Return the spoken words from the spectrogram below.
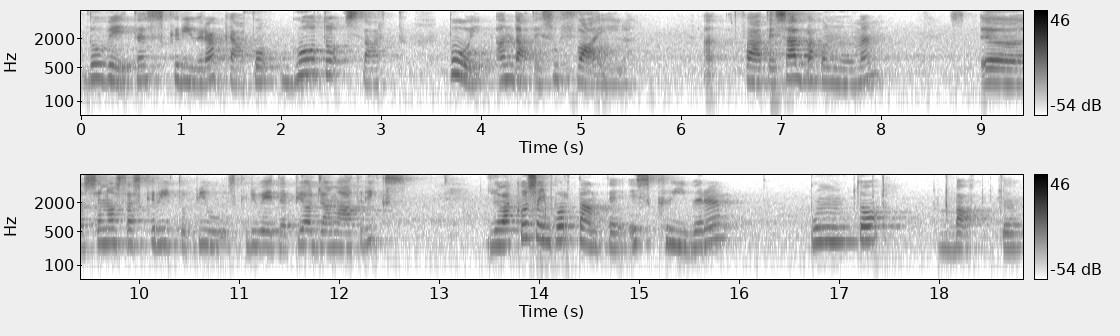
dovete scrivere a capo Goto Start. Poi andate su File, eh, fate salva con nome, eh, se non sta scritto più scrivete pioggia matrix. La cosa importante è scrivere punto bat. Ve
